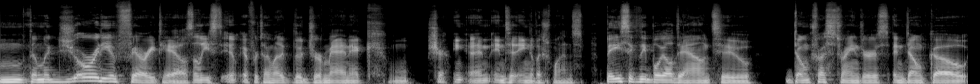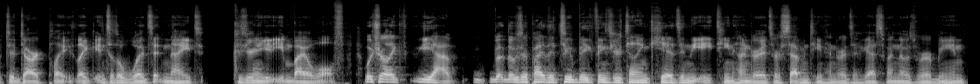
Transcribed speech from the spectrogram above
m- the majority of fairy tales, at least if, if we're talking about like, the Germanic Sure. in- and into English ones, basically boil down to don't trust strangers and don't go to dark place like into the woods at night because you're gonna get eaten by a wolf. Which are like, yeah, those are probably the two big things you're telling kids in the 1800s or 1700s, I guess, when those were being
